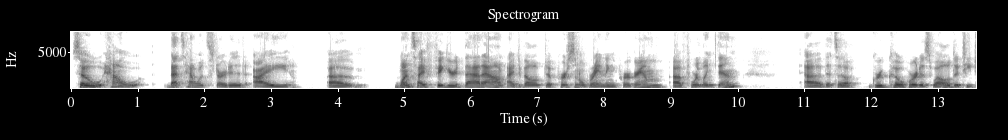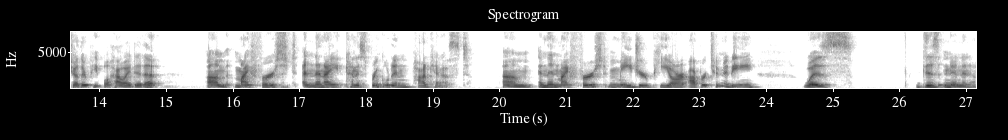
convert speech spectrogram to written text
So, how that's how it started. I, uh, once I figured that out, I developed a personal branding program uh, for LinkedIn. Uh, that's a group cohort as well to teach other people how I did it um, my first, and then I kind of sprinkled in podcast. Um, and then my first major PR opportunity was Dis- no, no, no.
